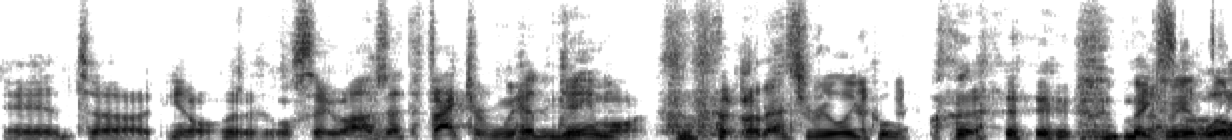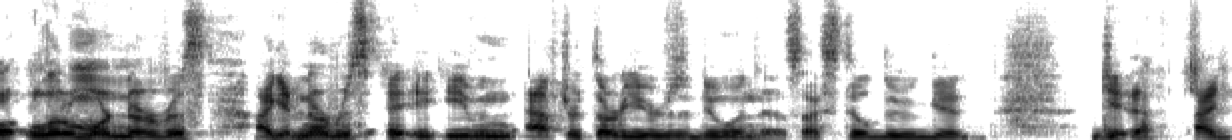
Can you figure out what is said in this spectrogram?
and uh, you know, we'll say, "Well, I was at the factory. We had the game on." well, that's really cool. Makes me a little a little more nervous. I get nervous even after 30 years of doing this. I still do get get. I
